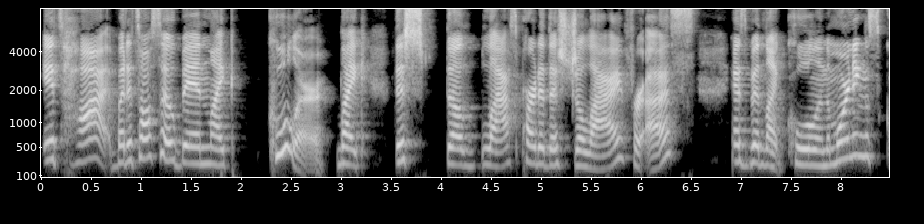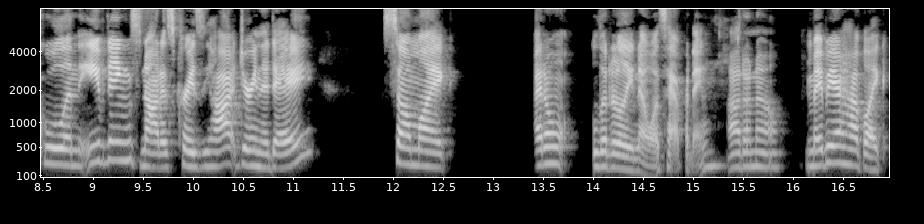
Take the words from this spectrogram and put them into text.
It's hot, but it's also been like cooler. Like this, the last part of this July for us has been like cool in the mornings, cool in the evenings, not as crazy hot during the day. So I'm like, I don't literally know what's happening. I don't know. Maybe I have like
